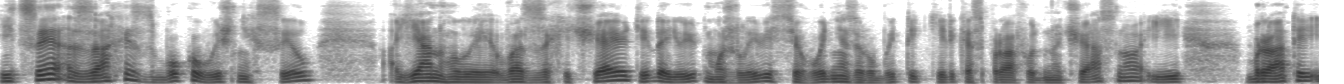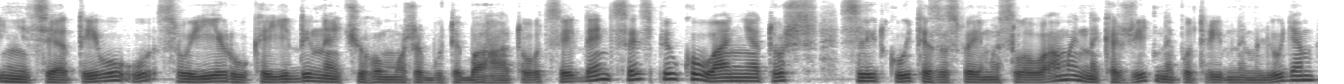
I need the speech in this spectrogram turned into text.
і це захист з боку вишніх сил. Янголи вас захищають і дають можливість сьогодні зробити кілька справ одночасно і брати ініціативу у свої руки. Єдине, чого може бути багато у цей день, це спілкування. Тож слідкуйте за своїми словами, не кажіть непотрібним людям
